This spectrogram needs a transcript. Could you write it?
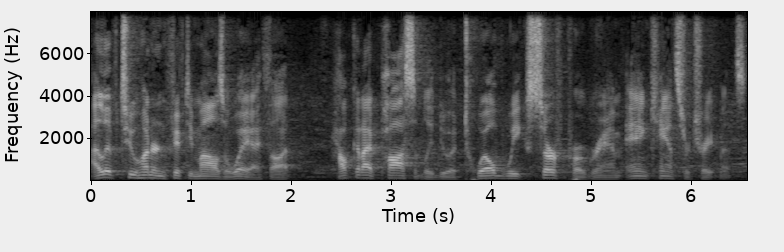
I live 250 miles away, I thought. How could I possibly do a 12 week surf program and cancer treatments?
